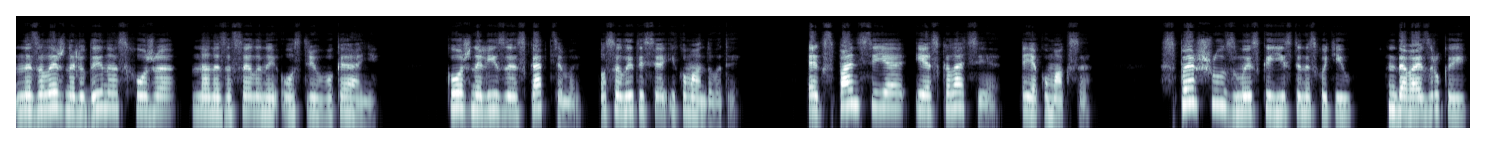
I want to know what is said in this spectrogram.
Незалежна людина схожа на незаселений острів в океані. Кожне лізе з капцями оселитися і командувати. Експансія і ескалація, як у Макса. Спершу з миски їсти не схотів, давай з руки,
